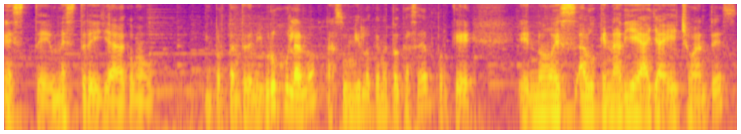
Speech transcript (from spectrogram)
Este. Una estrella como importante de mi brújula, ¿no? Asumir lo que me toca hacer. Porque eh, no es algo que nadie haya hecho antes.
